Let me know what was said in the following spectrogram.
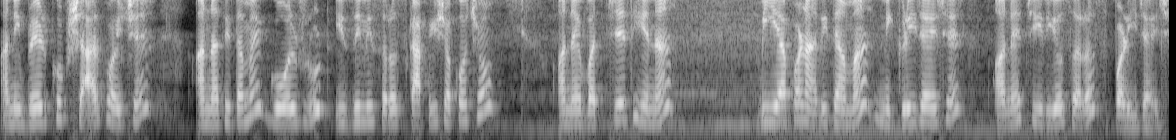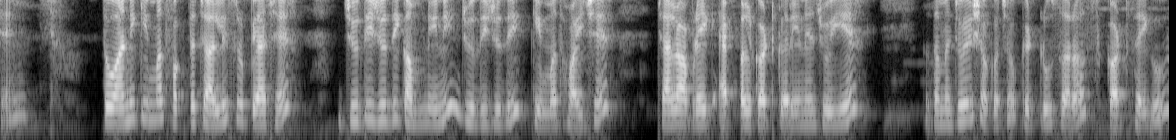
આની બ્રેડ ખૂબ શાર્પ હોય છે. આનાથી તમે ગોલ ફ્રૂટ ઇઝીલી સરસ કાપી શકો છો. અને વચ્ચેથી એના બિયા પણ આ રીતે આમાં નીકળી જાય છે અને ચીરીઓ સરસ પડી જાય છે. તો આની કિંમત ફક્ત ચાલીસ રૂપિયા છે. જુદી જુદી કંપનીની જુદી જુદી કિંમત હોય છે. ચાલો આપણે એક એપલ કટ કરીને જોઈએ. તો તમે જોઈ શકો છો કેટલું સરસ કટ થઈ ગયું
